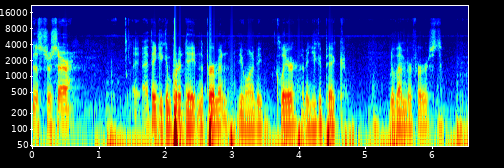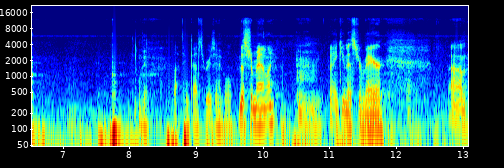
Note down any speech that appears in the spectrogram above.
Mr. Sayre? I- I think you can put a date in the permit if you want to be clear. I mean, you could pick November 1st. Okay. I think that's reasonable. Mr. Manley? Thank you, Mr. Mayor. Um,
